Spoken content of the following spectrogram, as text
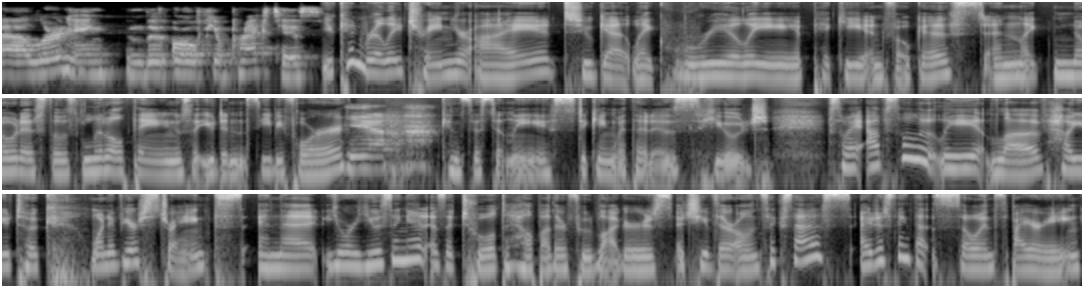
uh, learning the, or of your practice. You can really train your eye to get like really picky and focused and like notice those little things that you didn't see before. Yeah. Consistently sticking with it is huge. So i absolutely love how you took one of your strengths and that you're using it as a tool to help other food bloggers achieve their own success. I just think that's so inspiring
